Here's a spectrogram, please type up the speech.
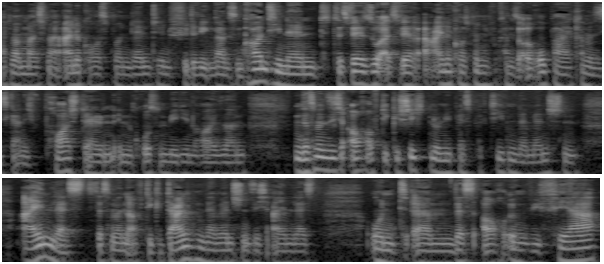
hat man manchmal eine Korrespondentin für den ganzen Kontinent. Das wäre so, als wäre eine Korrespondentin für ganz Europa, kann man sich gar nicht vorstellen in großen Medienhäusern. Und dass man sich auch auf die Geschichten und die Perspektiven der Menschen einlässt, dass man auf die Gedanken der Menschen sich einlässt und ähm, das auch irgendwie fair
